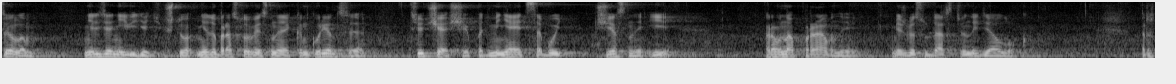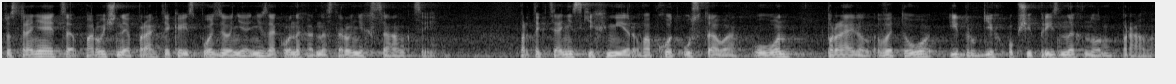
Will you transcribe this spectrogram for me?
целом нельзя не видеть, что недобросовестная конкуренция все чаще подменяет собой честный и равноправный межгосударственный диалог. Распространяется порочная практика использования незаконных односторонних санкций, протекционистских мер в обход устава ООН, правил ВТО и других общепризнанных норм права.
